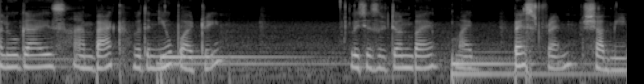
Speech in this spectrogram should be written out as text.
So, guys, I'm back with a new poetry which is written by my best friend Shadmeen.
